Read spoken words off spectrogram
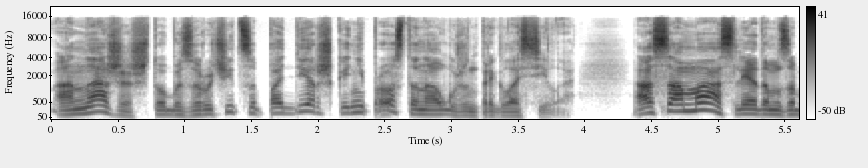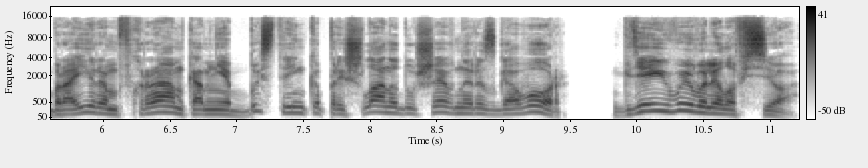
Она же, чтобы заручиться поддержкой, не просто на ужин пригласила, а сама следом за Браиром в храм ко мне быстренько пришла на душевный разговор, где и вывалила все.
